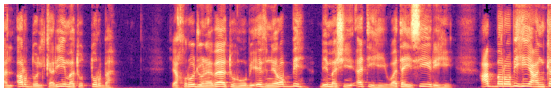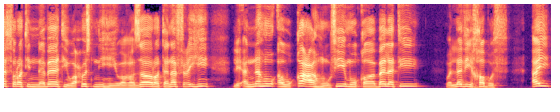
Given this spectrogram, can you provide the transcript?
الأرض الكريمة التربة. يخرج نباته بإذن ربه بمشيئته وتيسيره. عبر به عن كثرة النبات وحسنه وغزارة نفعه لأنه أوقعه في مقابلة والذي خبث أي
